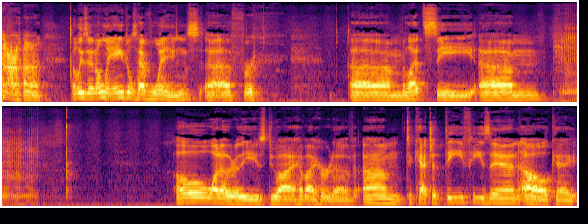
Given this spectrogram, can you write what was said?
at least in only angels have wings uh for um let's see um Oh, what other of these do I have I heard of? Um, to catch a thief, he's in. Oh, okay,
